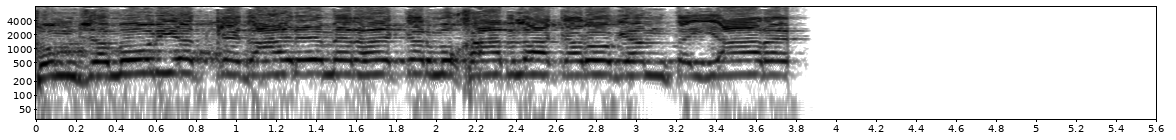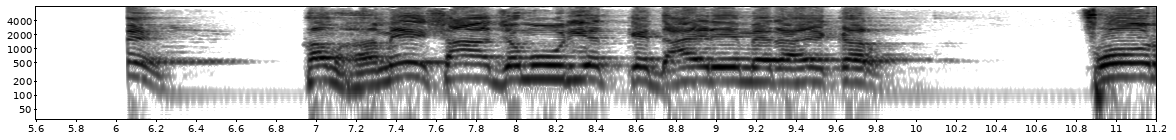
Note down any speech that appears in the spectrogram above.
تم جمہوریت کے دائرے میں رہ کر مقابلہ کرو گے، ہم تیار ہیں۔ ہم ہمیشہ جمہوریت کے دائرے میں رہ کر four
